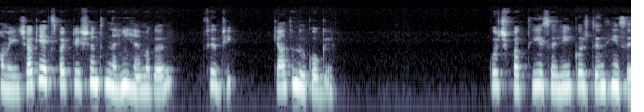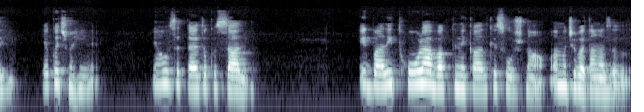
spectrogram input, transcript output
हमेशा की एक्सपेक्टेशन तो नहीं है, मगर फिर भी, क्या तुम रुकोगे? कुछ वक्त ही सही, कुछ दिन ही सही, या कुछ महीने, या हो सकता है तो कुछ साल। एक बारी थोड़ा वक्त निकाल के सोचना और मुझे बताना ज़रूर।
